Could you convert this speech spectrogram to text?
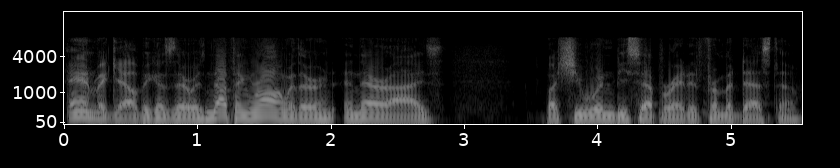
and Miguel because there was nothing wrong with her in their eyes, but she wouldn't be separated from Modesto.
